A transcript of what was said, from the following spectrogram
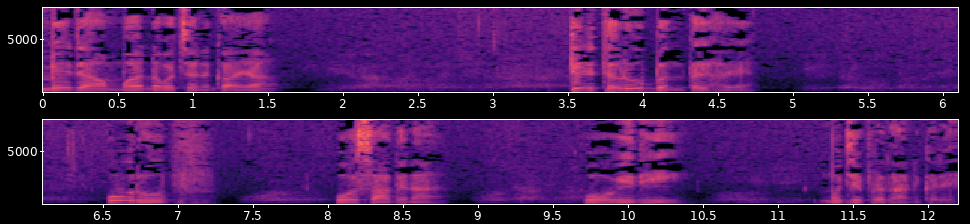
मेरा मन वचन काया तीर्थ रूप बनता है वो रूप, वो साधना, वो विधि मुझे प्रदान करे।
